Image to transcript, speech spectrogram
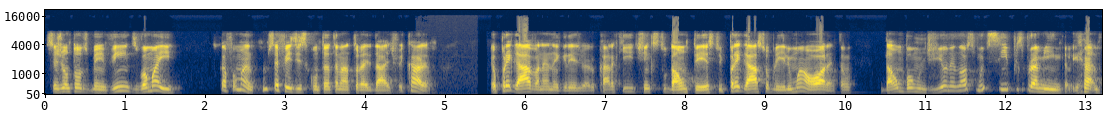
sejam todos bem-vindos, vamos aí. O cara falou, mano, como você fez isso com tanta naturalidade? Eu falei, cara, eu pregava né, na igreja, eu era o cara que tinha que estudar um texto e pregar sobre ele uma hora, então dar um bom dia é um negócio muito simples para mim, tá ligado?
